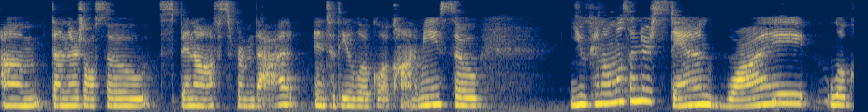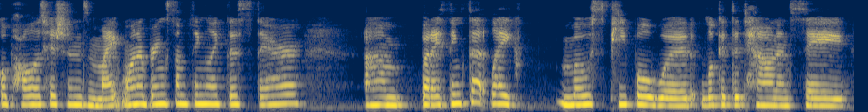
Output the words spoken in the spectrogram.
Um, then there's also spin offs from that into the local economy. So you can almost understand why local politicians might want to bring something like this there. Um, but I think that like most people would look at the town and say,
